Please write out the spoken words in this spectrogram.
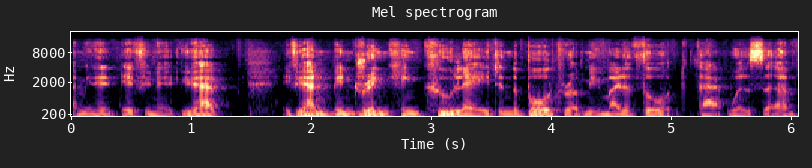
I mean, if you know you have, if you hadn't been drinking Kool Aid in the boardroom, you might have thought that was um,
